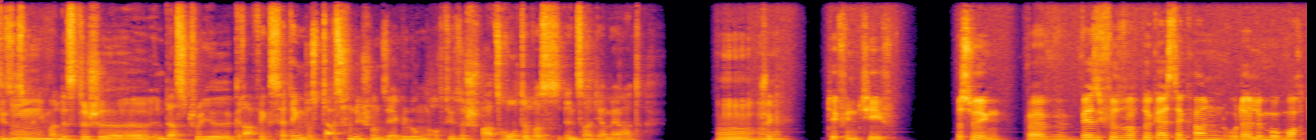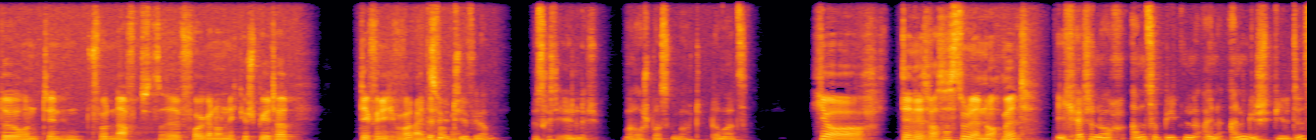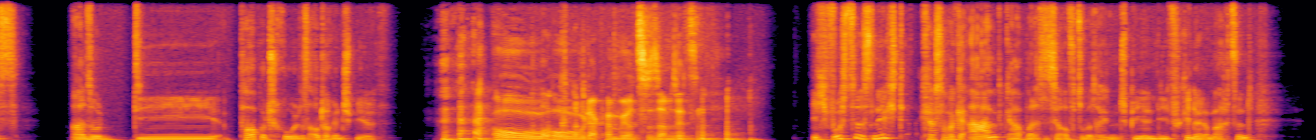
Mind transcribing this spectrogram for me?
Dieses mhm. minimalistische äh, Industrial-Grafik-Setting, das, das finde ich schon sehr gelungen. Auch dieses Schwarz-Rote, was Inside ja mehr hat. Mhm. Schick. Definitiv. Deswegen, wer, wer, sich für sowas begeistern kann oder Limbo mochte und den FNAF-Folger noch nicht gespielt hat, definitiv mal ja, reinzocken. Definitiv, ja. Ist richtig ähnlich. Hat auch Spaß gemacht damals. Ja, Dennis, was hast du denn noch mit? Ich hätte noch anzubieten ein angespieltes, also die Paw Patrol, das Autorennspiel. oh, oh, oh da können wir uns zusammensetzen. Ich wusste es nicht, ich habe es aber geahnt gehabt, weil das ist ja oft so bei solchen Spielen, die für Kinder gemacht sind.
